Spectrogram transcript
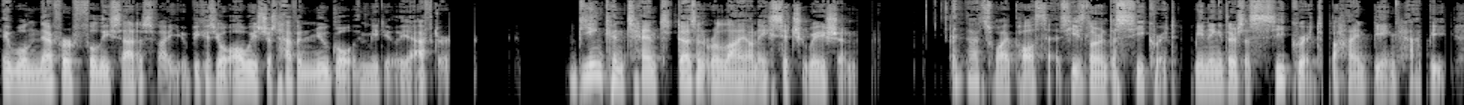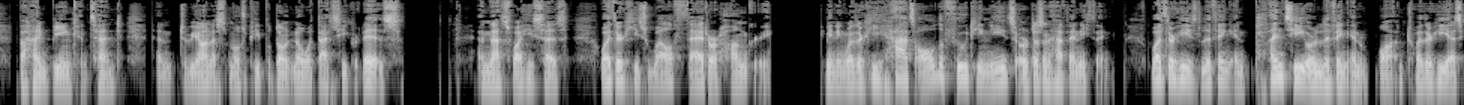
it will never fully satisfy you because you'll always just have a new goal immediately after. Being content doesn't rely on a situation. And that's why Paul says he's learned the secret, meaning there's a secret behind being happy, behind being content. And to be honest, most people don't know what that secret is. And that's why he says whether he's well fed or hungry, meaning whether he has all the food he needs or doesn't have anything, whether he's living in plenty or living in want, whether he has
